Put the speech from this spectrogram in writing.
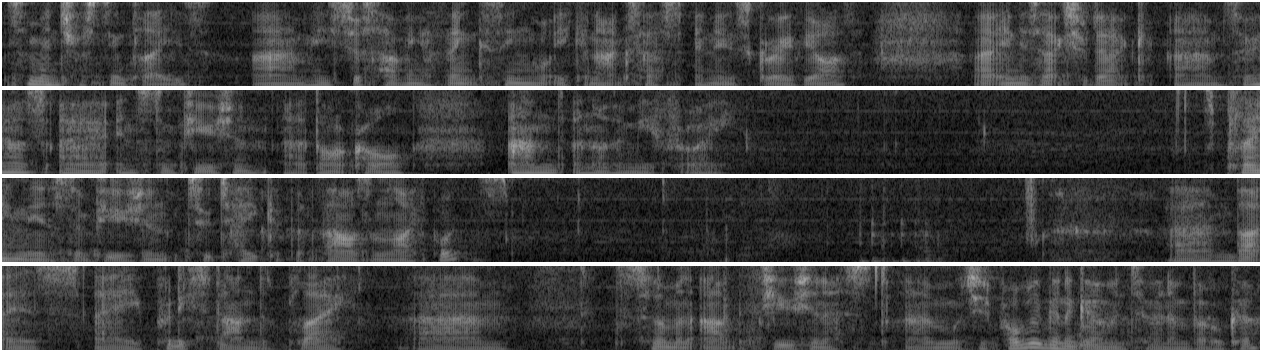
some interesting plays. Um, he's just having a think, seeing what he can access in his graveyard, uh, in his extra deck. Um, so he has uh, Instant Fusion, uh, Dark Hole, and another Mewfeuille. He's playing the Instant Fusion to take the 1000 life points. Um, that is a pretty standard play um, to summon out the Fusionist, um, which is probably going to go into an Invoker,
